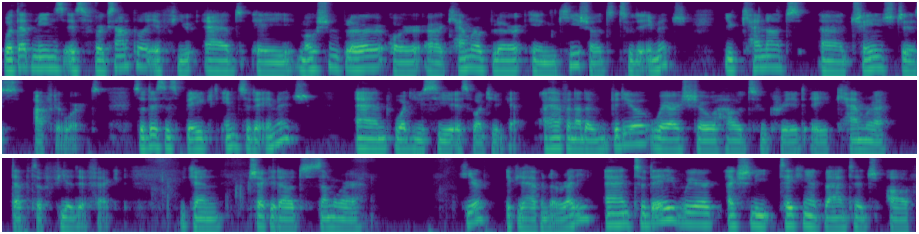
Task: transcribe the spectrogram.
What that means is, for example, if you add a motion blur or a camera blur in Keyshot to the image, you cannot uh, change this afterwards. So this is baked into the image and what you see is what you get. I have another video where I show how to create a camera depth of field effect. You can check it out somewhere here if you haven't already. And today we're actually taking advantage of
